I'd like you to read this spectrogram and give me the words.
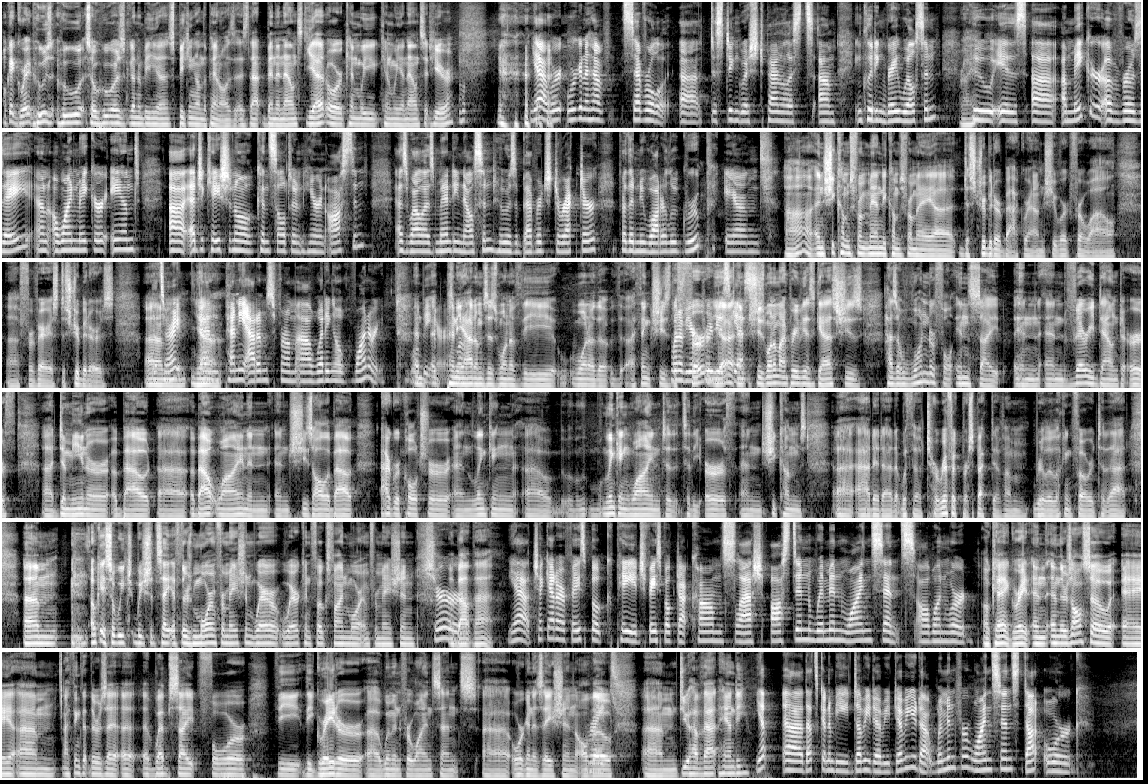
Okay, great. Who's who? So who is going to be uh, speaking on the panel? Has, has that been announced yet, or can we can we announce it here? yeah, we're, we're going to have several uh, distinguished panelists, um, including Rae Wilson, Right. who is uh, a maker of rosé and a winemaker and uh, educational consultant here in Austin, as well as Mandy Nelson, who is a beverage director for the New Waterloo Group. And Ah, and she comes from Mandy comes from a uh, distributor background. She worked for a while uh, for various distributors. that's Um, right. Yeah. And Penny Adams from uh, Wedding Oak Winery will and, be here. Penny well. Adams is one of the one of the, the- I think she's One the of your previous yeah, guests. she's one of my previous guests. She's has a wonderful insight and and very down to earth uh, demeanor about uh, about wine and and she's all about agriculture and linking uh, linking wine to the, to the earth and she comes uh, at it at it with a terrific perspective. I'm really looking forward to that. Um, okay, so we we should say if there's more information, where where can folks find more information Sure. about that? Yeah, check out our Facebook page, facebook.com slash Austin Women Wine Sense, all one word. Okay, great. And and there's also a um, I think that there's a, a, a website for the the greater uh, Women for WineSense uh, organization. Although, Right. um, do you have that handy? Yep, uh, that's going to be www.womenforwinesense.org.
